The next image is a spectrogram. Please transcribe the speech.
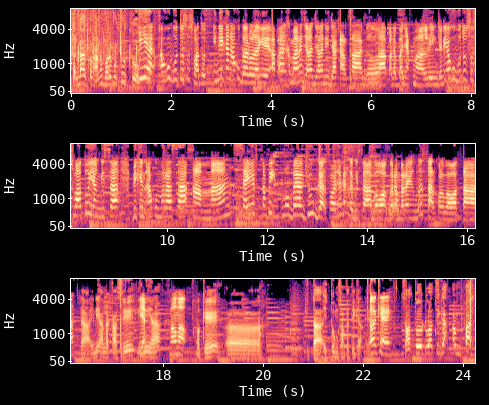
datang, anak baru mau tutup. Iya, aku butuh sesuatu. Ini kan aku baru lagi apa kemarin jalan-jalan di Jakarta, gelap, ada banyak maling. Jadi aku butuh sesuatu yang bisa bikin aku merasa aman, safe, tapi mobile juga. Soalnya kan nggak bisa bawa barang-barang yang besar kalau bawa tas. Nah, ini anak kasih, ini ya. Mau mau. Oke, eh, kita hitung sampai tiga ya. Oke. Satu, dua, tiga, empat.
